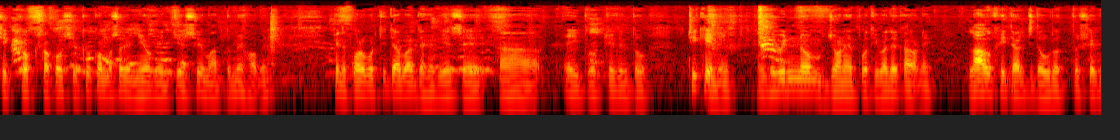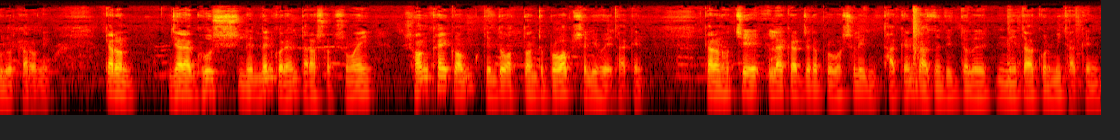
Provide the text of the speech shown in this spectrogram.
শিক্ষক, সকল শিক্ষক কর্মচারী নিয়োগ এনটিএসসির মাধ্যমে হবেন। কিন্তু পরবর্তীতে আবার দেখা গিয়েছে এই প্রক্রিয়া কিন্তু টিকে নেই, বিভিন্ন জনের প্রতিবাদের কারণে, লাল ফিতার যে দৌরত্ব সেগুলোর কারণে। কারণ যারা ঘুষ লেনদেন করেন, তারা সবসময় সংখ্যায় কম, কিন্তু অত্যন্ত প্রভাবশালী হয়ে থাকেন। কারণ হচ্ছে, এলাকার যারা প্রভাবশালী থাকেন, রাজনৈতিক দলের নেতা, কর্মী থাকেন,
